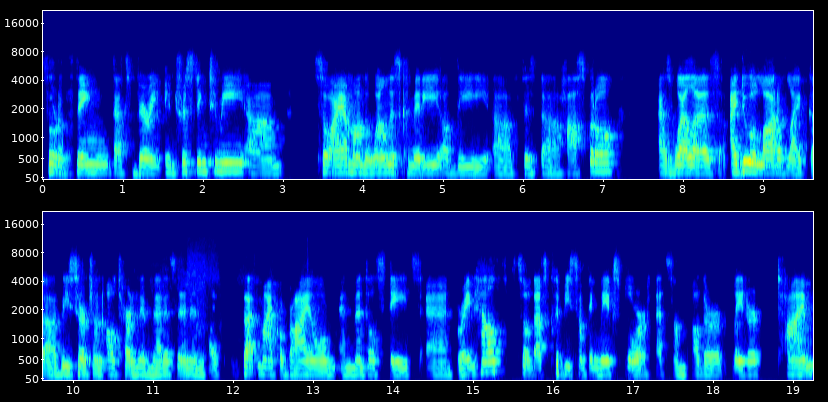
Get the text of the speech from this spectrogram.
sort of thing that's very interesting to me. Um, so I am on the wellness committee of the uh, uh, hospital as well as I do a lot of like uh, research on alternative medicine and like gut microbiome and mental states and brain health. So that could be something we explore at some other later time.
